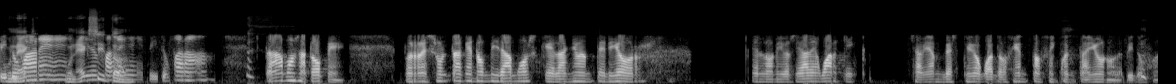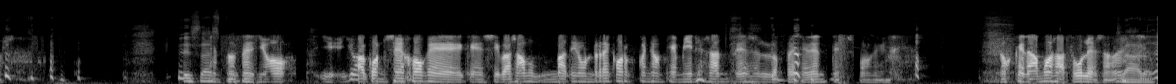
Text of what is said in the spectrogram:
Entonces, un éxito. pitufaré, pitufará. Estábamos a tope. Pues resulta que nos miramos que el año anterior, en la Universidad de Warwick, se habían vestido 451 de pitufos. Entonces yo, yo aconsejo que, que si vas a batir un récord, coño, que mires antes los precedentes, porque nos quedamos azules, ¿sabes? Claro.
